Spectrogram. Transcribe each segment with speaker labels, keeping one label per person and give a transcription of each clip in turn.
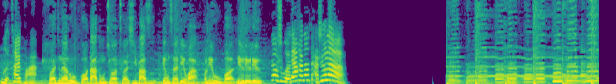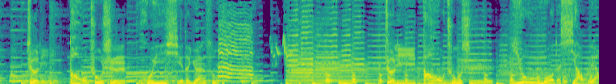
Speaker 1: 我才夸。
Speaker 2: 环济南路高大东桥川西巴士，订车电话八六五八六六六。
Speaker 1: 要是我家还能打折了。
Speaker 3: 这里到处是诙谐的元素，这里到处是幽默的笑料，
